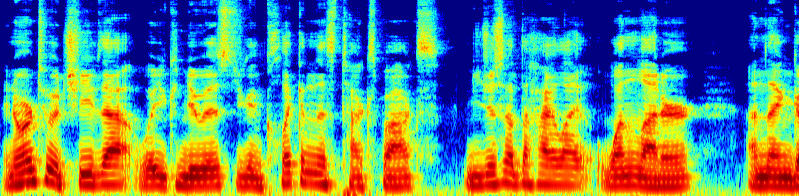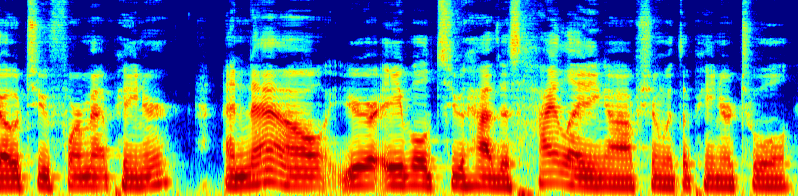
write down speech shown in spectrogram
In order to achieve that, what you can do is you can click in this text box, you just have to highlight one letter, and then go to Format Painter. And now you're able to have this highlighting option with the Painter tool,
